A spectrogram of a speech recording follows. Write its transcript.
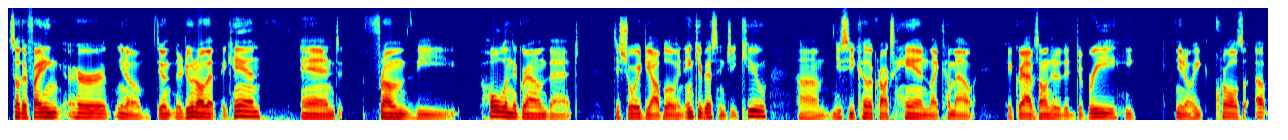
So they're fighting her. You know, doing they're doing all that they can, and from the hole in the ground that destroyed Diablo and Incubus and GQ, um, you see Killer Croc's hand like come out. It grabs onto the debris. He, you know, he crawls up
